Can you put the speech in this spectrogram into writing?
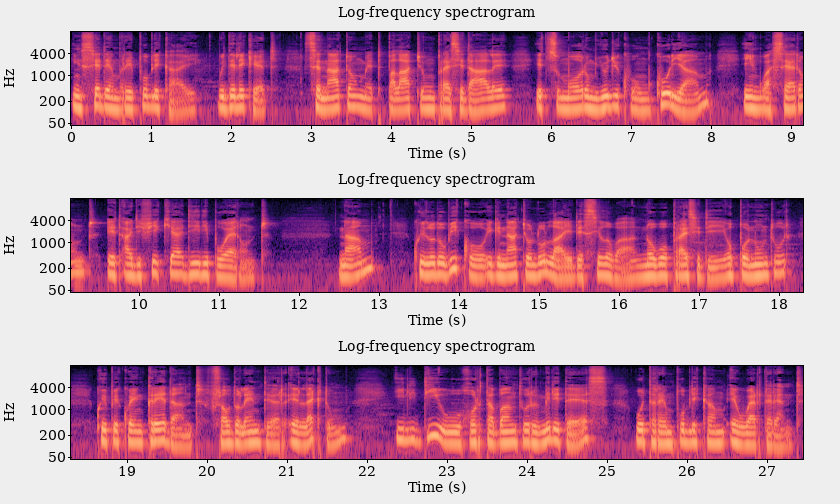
in sedem republicae, videlicet, senatum et palatium praesidale et sumorum judicum curiam inguaserunt et aedificia diripuerunt. Nam, qui Ludovico Ignatio Lullae de Silva novo praesidi opponuntur, quipequem credant fraudulenter electum, illi diu hortabantur milites ut rem publicam everterent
